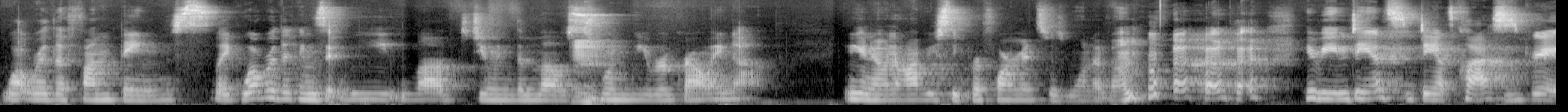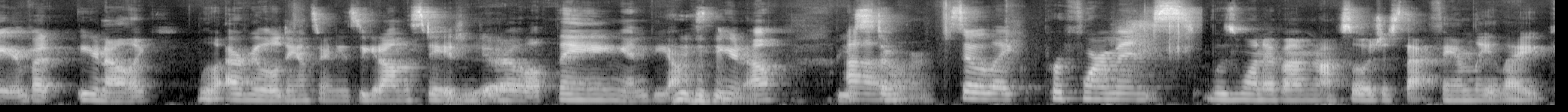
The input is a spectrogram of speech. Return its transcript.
what were the fun things like what were the things that we loved doing the most Mm. when we were growing up you know and obviously performance was one of them i mean dance dance class is great but you know like little, every little dancer needs to get on the stage and do their little thing and be off you know Be a Um, star. so like performance was one of them, and also just that family like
